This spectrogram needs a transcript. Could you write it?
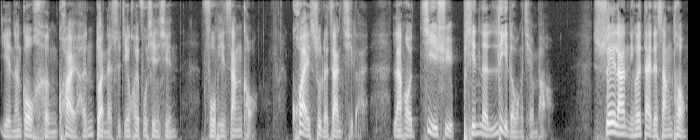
也能够很快、很短的时间恢复信心，抚平伤口，快速的站起来，然后继续拼了力的往前跑。虽然你会带着伤痛，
